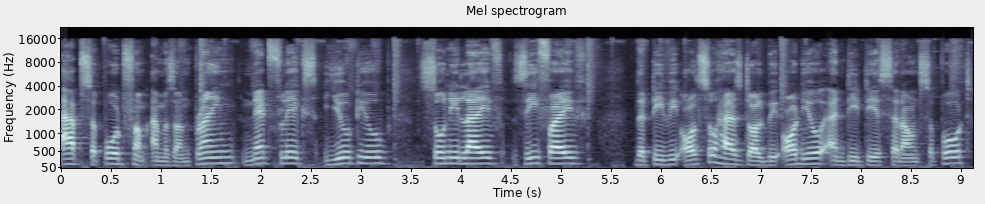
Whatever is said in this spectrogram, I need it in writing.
app support from Amazon Prime, Netflix, YouTube, Sony Live, Z5. The TV also has Dolby Audio and DTS surround support.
